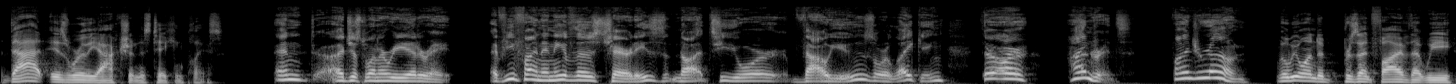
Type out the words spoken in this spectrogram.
that is where the action is taking place. And I just want to reiterate if you find any of those charities not to your values or liking, there are hundreds. Find your own. Well, we wanted to present five that we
